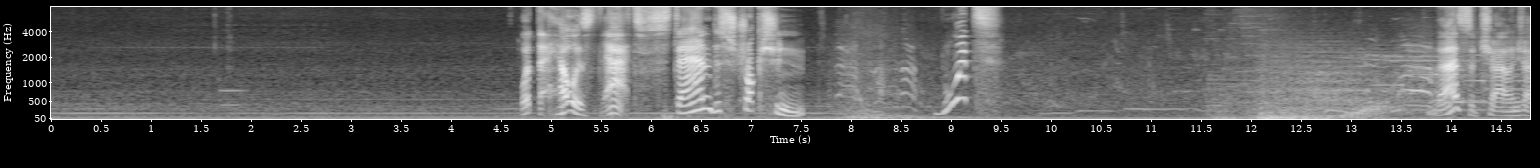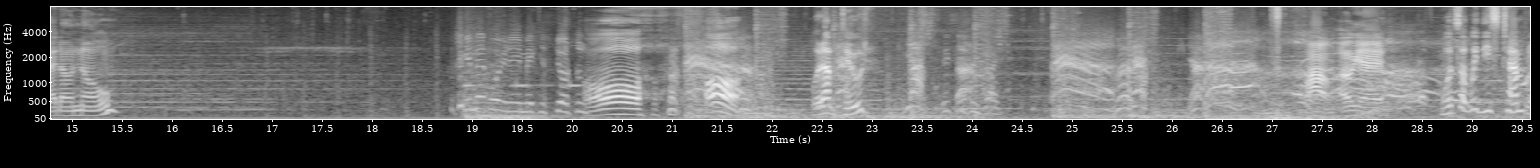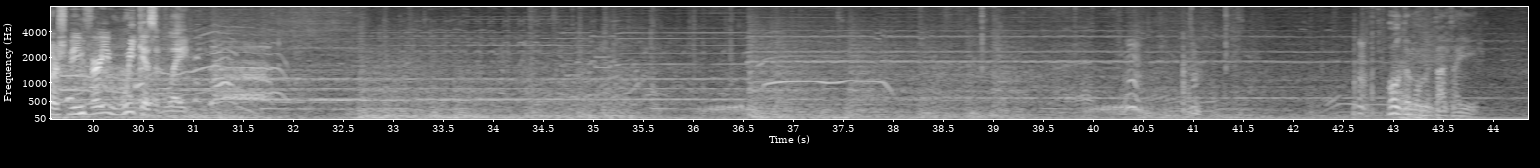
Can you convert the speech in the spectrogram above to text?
What the hell is that? Stand destruction. What? That's a challenge I don't know. Oh, oh. What up, dude? Wow, okay. What's up with these Templars being very weak as of late? Hold Altair.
